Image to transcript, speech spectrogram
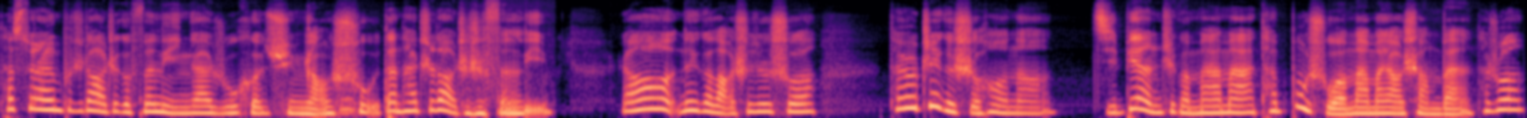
他虽然不知道这个分离应该如何去描述，但他知道这是分离。然后那个老师就说，他说这个时候呢，即便这个妈妈她不说妈妈要上班，她说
